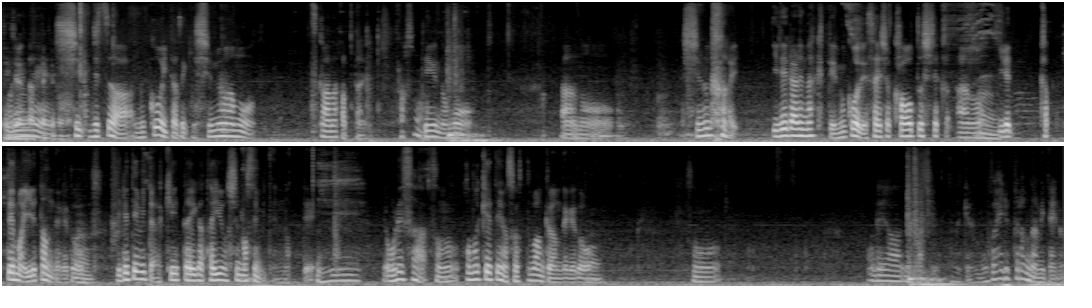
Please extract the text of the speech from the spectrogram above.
手順だったけど、俺ね、し実は向こう行った時、シムはもう使わなかったね。っていうのも、あの、シムが入れられなくて、向こうで最初買おうとしてか、あの、うん。入れ、買って、まあ入れたんだけど、うん。入れてみたら携帯が対応しませんみたいになって、えー。で俺さ、その、この携帯今ソフトバンクなんだけど、うん。その、俺はなんかなんだっけな、モバイルプランナーみたいな、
